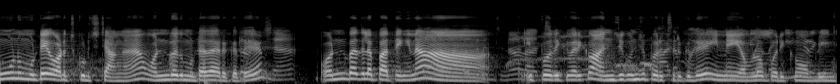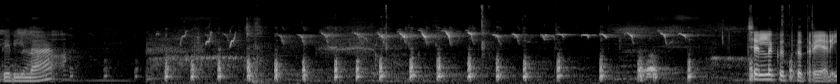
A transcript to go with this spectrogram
மூணு முட்டையை உடச்சி குடிச்சிட்டாங்க. ஒன்பது முட்டை தான் இருக்குது. ஒன்பதில் பார்த்தீங்கன்னா இப்போதைக்கு வரைக்கும் அஞ்சு குஞ்சு பொறிச்சிருக்குது இன்னும் எவ்வளோ பொறிக்கும் அப்படின்னு தெரியல. செல்ல கொத்து கத்துறையாடி?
